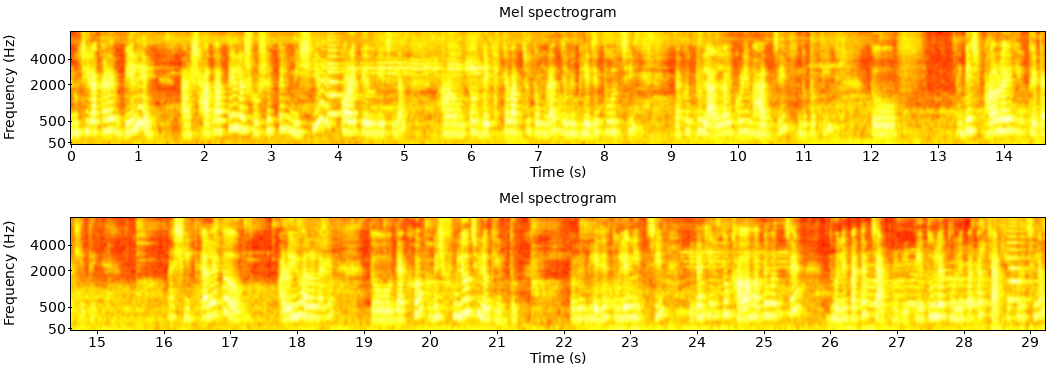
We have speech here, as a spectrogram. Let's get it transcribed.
লুচির আকারে বেলে আর সাদা তেল আর সর্ষের তেল মিশিয়ে কড়াই তেল দিয়েছিলাম। তো দেখতে পাচ্ছ তোমরা যে আমি ভেজে তুলছি। দেখো একটু লাল লাল করেই ভাজছি দুটো পিঠ। তো বেশ ভালো লাগে কিন্তু এটা খেতে। আর শীতকালে তো আরোই ভালো লাগে। তো দেখো বেশ ফুলেও ছিল কিন্তু। তো আমি ভেজে তুলে নিচ্ছি। এটা কিন্তু খাওয়া হবে হচ্ছে ধনে পাতার চাটনি দিয়ে, তেঁতুল আর ধনে পাতার চাটনি করেছিলাম।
